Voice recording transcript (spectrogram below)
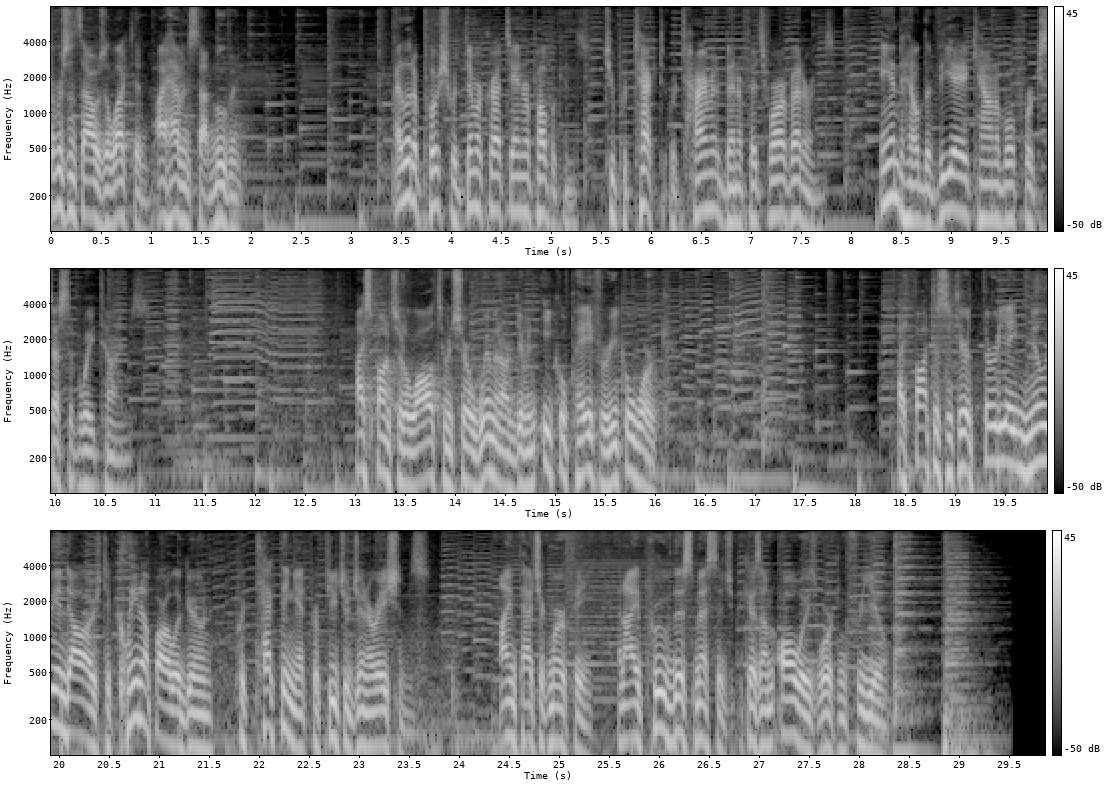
Ever since I was elected, I haven't stopped moving. I led a push with Democrats and Republicans to protect retirement benefits for our veterans and held the VA accountable for excessive wait times. I sponsored a law to ensure women are given equal pay for equal work. I fought to secure $38 million to clean up our lagoon, protecting it for future generations. I'm Patrick Murphy, and I approve this message because I'm always working for you.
